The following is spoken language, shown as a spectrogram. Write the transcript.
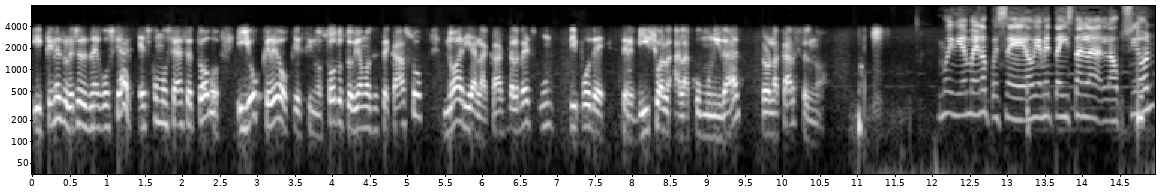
Y tienes derecho de negociar. Es como se hace todo. Y yo creo que si nosotros tuviéramos este caso, no haría la cárcel. Tal vez un tipo de servicio a la, a la comunidad, pero la cárcel no. Muy bien, bueno, pues eh, obviamente ahí está la, la opción.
